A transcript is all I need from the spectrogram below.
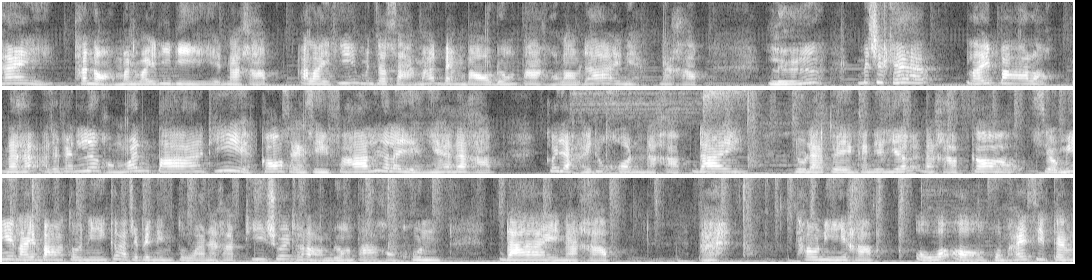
ให้ถนอมมันไว้ดีๆนะครับ อะไรที่มันจะสามารถแบ่งเบาดวงตาของเราได้เนี่ยนะครับ หรือไม่ใช่แค่ไลท์บาร์หรอกนะฮะอาจจะเป็นเรื่องของแว่นตาที่กรองแสงสีฟ้าหรืออะไรอย่างเงี้ยนะครับ ก็อยากให้ทุกคนนะครับได้ดูแลตัวเองกันเยอะๆนะครับ ก็เสี่ยวมี่ไลท์บาร์ตัวนี้ก็อาจจะเป็นหนึ่งตัวนะครับ ที่ช่วยถนอมดวงตาของคุณได้นะครับ เท่านี้ครับโอเวอร์ออผมให้ 10เต็ม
